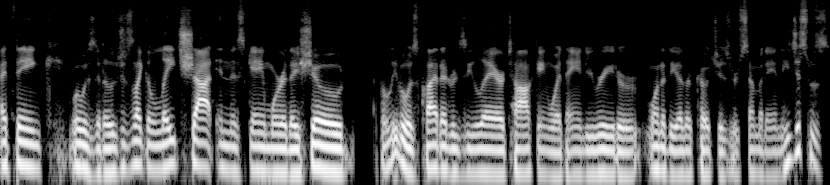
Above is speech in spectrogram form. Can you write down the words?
I think, what was it? It was just like a late shot in this game where they showed, I believe it was Clyde Edwards-Helaire talking with Andy Reid or one of the other coaches or somebody, and he just was,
